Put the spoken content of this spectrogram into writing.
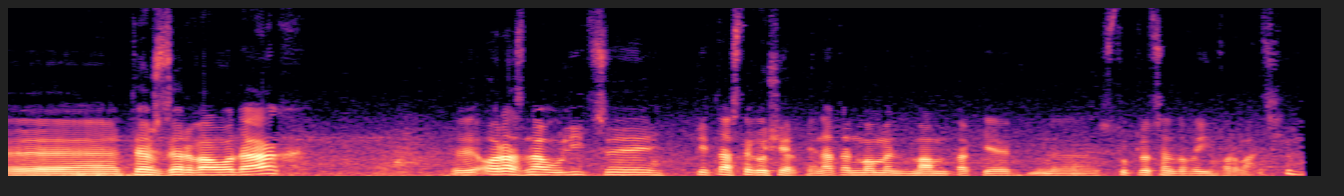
e, też zerwało dach oraz na ulicy 15 sierpnia. Na ten moment mam takie e, stuprocentowe informacje.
